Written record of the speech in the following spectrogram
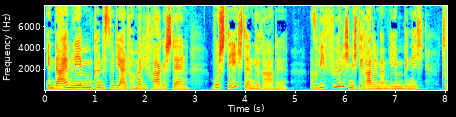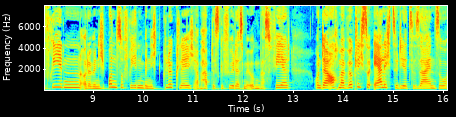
In deinem Leben könntest du dir einfach mal die Frage stellen, wo stehe ich denn gerade? Also wie fühle ich mich gerade in meinem Leben? Bin ich zufrieden oder bin ich unzufrieden, bin ich glücklich, aber habe das Gefühl, dass mir irgendwas fehlt. Und da auch mal wirklich so ehrlich zu dir zu sein, so,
